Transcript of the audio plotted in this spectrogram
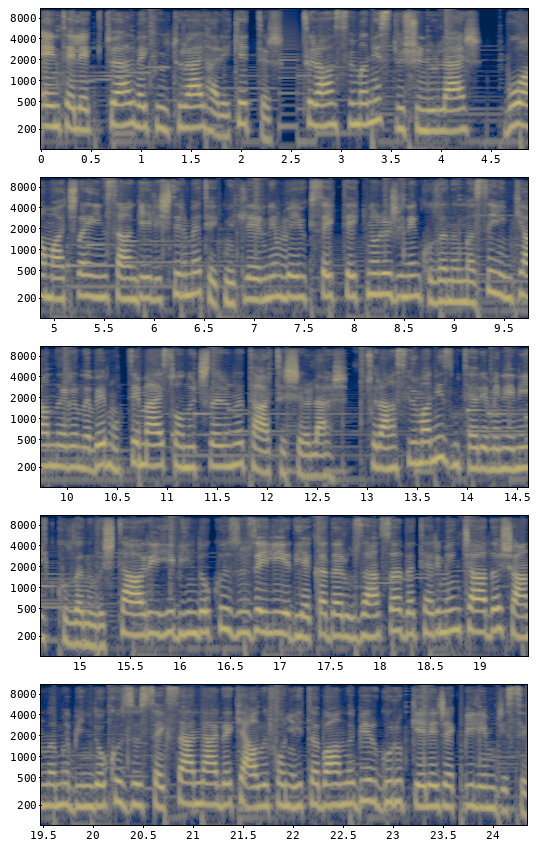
entelektüel ve kültürel harekettir. Transhumanist düşünürler, bu amaçla insan geliştirme tekniklerinin ve yüksek teknolojinin kullanılması imkanlarını ve muhtemel sonuçlarını tartışırlar. Transhümanizm teriminin ilk kullanılış tarihi 1957'ye kadar uzansa da terimin çağdaş anlamı 1980'lerdeki California tabanlı bir grup gelecek bilimcisi,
